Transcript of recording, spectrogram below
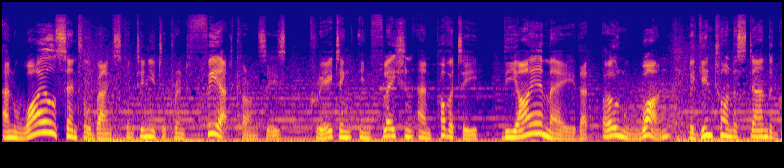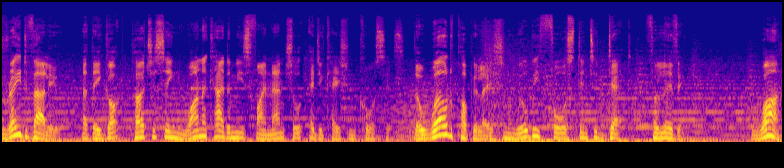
And while central banks continue to print fiat currencies, creating inflation and poverty, the IMA that own One begin to understand the great value that they got purchasing One Academy's financial education courses. The world population will be forced into debt for living. One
